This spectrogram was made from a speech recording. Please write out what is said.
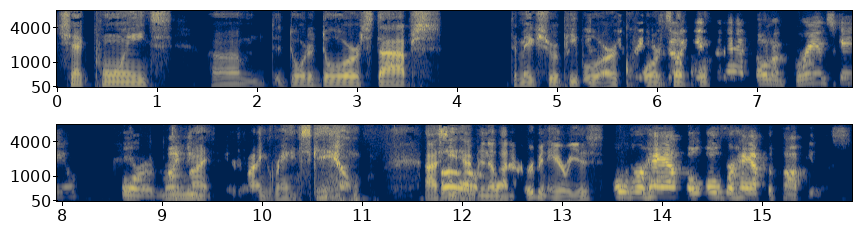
checkpoints, um, door to door stops to make sure people are quarantined gonna get to that on a grand scale or minute? Define, define grand scale. I see it Uh, happening in a lot of urban areas, over half o- over half the populace.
